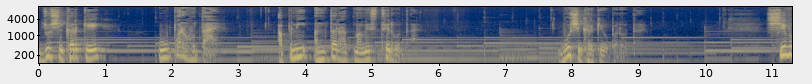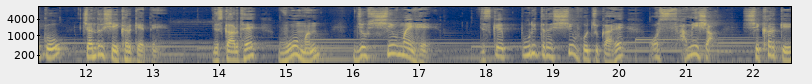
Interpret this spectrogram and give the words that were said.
जो शिखर के ऊपर होता है, अपनी अंतरात्मा में स्थिर होता है। वो शिखर के ऊपर होता है। शिव को चंद्रशेखर कहते हैं, जिसका अर्थ है वो मन जो शिवमय है, जिसके पूरी तरह शिव हो चुका है और हमेशा शिखर के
